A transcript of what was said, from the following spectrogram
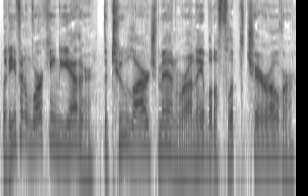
but even working together, the two large men were unable to flip the chair over.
